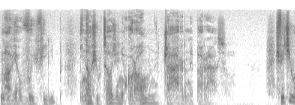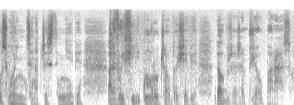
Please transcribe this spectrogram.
mawiał wuj Filip i nosił co dzień ogromny, czarny parasol. Świeciło słońce na czystym niebie, ale wuj Filip mruczał do siebie. Dobrze, żem wziął parasol.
